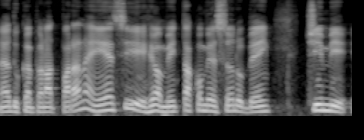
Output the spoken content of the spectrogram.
né, do Campeonato Paranaense realmente está começando bem. Time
